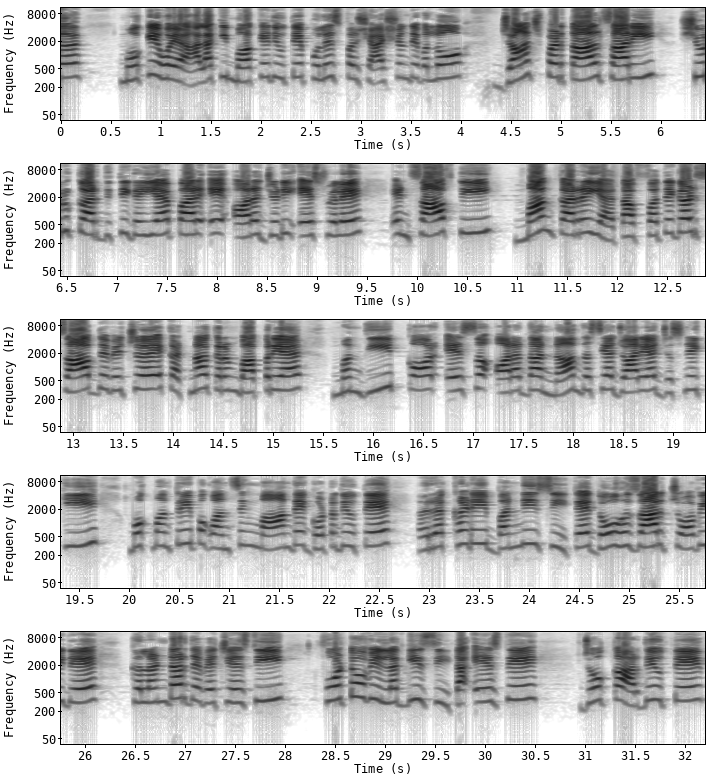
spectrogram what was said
ਮੌਕੇ ਹੋਇਆ। ਹਾਲਾਂਕਿ ਮੌਕੇ ਦੇ ਉੱਤੇ ਪੁਲਿਸ ਪ੍ਰਸ਼ਾਸਨ ਦੇ ਵੱਲੋਂ ਜਾਂਚ ਪੜਤਾਲ ਸਾਰੀ ਸ਼ੁਰੂ ਕਰ ਦਿੱਤੀ ਗਈ ਹੈ। ਪਰ ਇਹ ਔਰਤ ਜਿਹੜੀ ਇਸ ਵੇਲੇ ਇਨਸਾਫ ਦੀ ਮੰਗ ਕਰ ਰਹੀ ਹੈ। ਤਾਂ ਫਤਿਹਗੜ੍ਹ ਸਾਹਿਬ ਦੇ ਵਿੱਚ ਇਹ ਘਟਨਾਕ੍ਰਮ ਵਾਪਰਿਆ ਹੈ। ਮਨਦੀਪ ਕੌਰ ਇਸ ਔਰਤ ਦਾ ਨਾਮ ਦੱਸਿਆ ਜਾ ਰਿਹਾ ਹੈ ਜਿਸਨੇ ਕਿ ਮੁੱਖ ਮੰਤਰੀ ਭਗਵੰਤ ਸਿੰਘ ਮਾਨ ਦੇ ਗੁੱਟ ਦੇ ਉੱਤੇ ਰੱਖੜੀ ਬੰਨੀ ਸੀ ਤੇ 2024 ਦੇ ਕੈਲੰਡਰ ਦੇ ਵਿੱਚ ਇਸ ਦੀ ਫੋਟੋ ਵੀ ਲੱਗੀ ਸੀ। ਤਾਂ ਇਸ ਦੇ ਜੋ ਘਰ ਦੇ ਉੱਤੇ,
